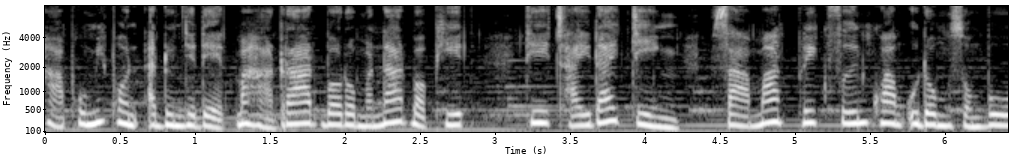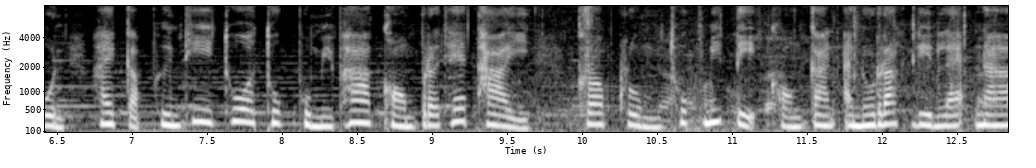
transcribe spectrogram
หาภูมิพลอดุลยเดชมหาราชบรมนาถบพิตรที่ใช้ได้จริง สามารถพลิกฟื้นความอุดมสมบูรณ์ให้กับพื้นที่ทั่วทุกภูมิภาคของประเทศไทย ครอบคลุมทุกมิติของการอนุรักษ์ดินและน้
